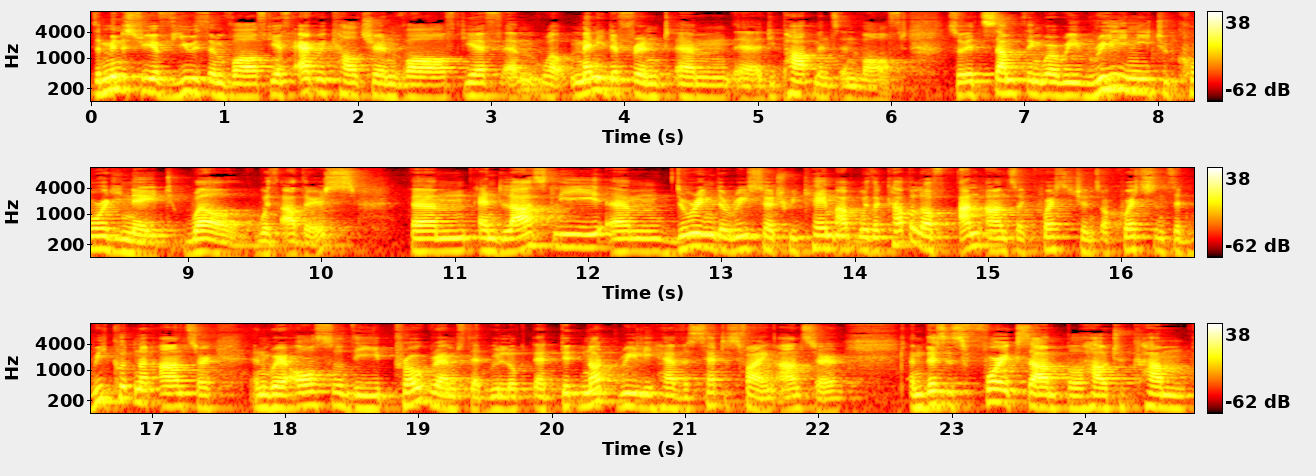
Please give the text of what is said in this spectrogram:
the Ministry of Youth involved, you have agriculture involved, you have, um, well, many different um, uh, departments involved. So it's something where we really need to coordinate well with others. Um, and lastly, um, during the research, we came up with a couple of unanswered questions or questions that we could not answer, and where also the programs that we looked at did not really have a satisfying answer. And this is, for example, how to come,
